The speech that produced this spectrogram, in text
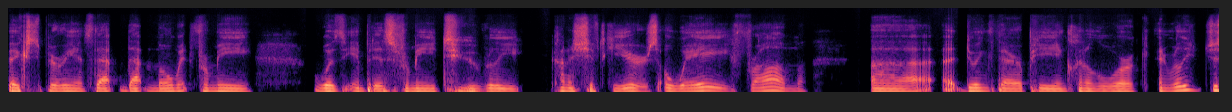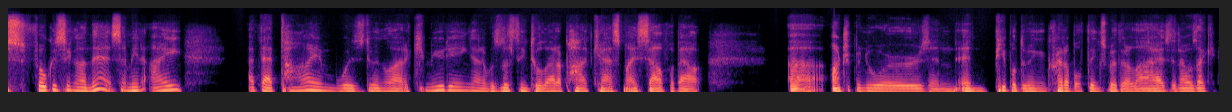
experience, that that moment for me, was the impetus for me to really kind of shift gears away from uh, doing therapy and clinical work and really just focusing on this. I mean, I at that time was doing a lot of commuting and I was listening to a lot of podcasts myself about uh, entrepreneurs and and people doing incredible things with their lives, and I was like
